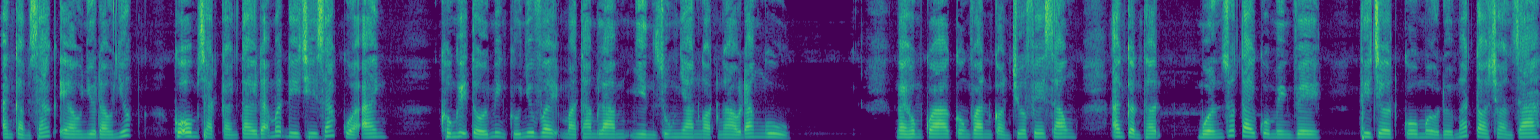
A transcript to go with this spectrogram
Anh cảm giác eo như đau nhức, Cô ôm chặt cánh tay đã mất đi chi giác của anh. Không nghĩ tới mình cứ như vậy mà tham lam nhìn dung nhan ngọt ngào đang ngủ. Ngày hôm qua công văn còn chưa phê xong, anh cẩn thận, muốn rút tay của mình về, thì chợt cô mở đôi mắt to tròn ra,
